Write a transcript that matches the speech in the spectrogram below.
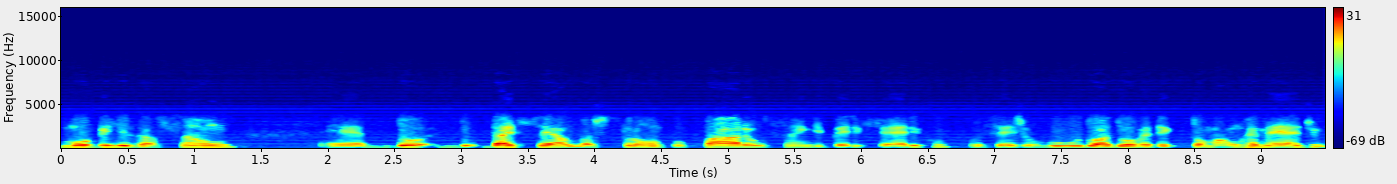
mobilização é, do, das células tronco para o sangue periférico, ou seja, o doador vai ter que tomar um remédio.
